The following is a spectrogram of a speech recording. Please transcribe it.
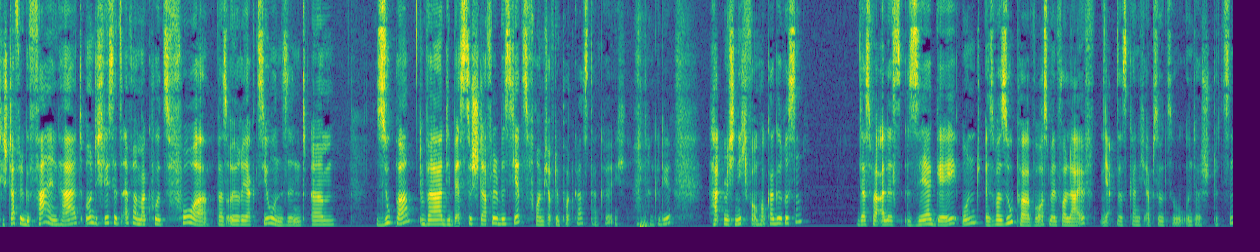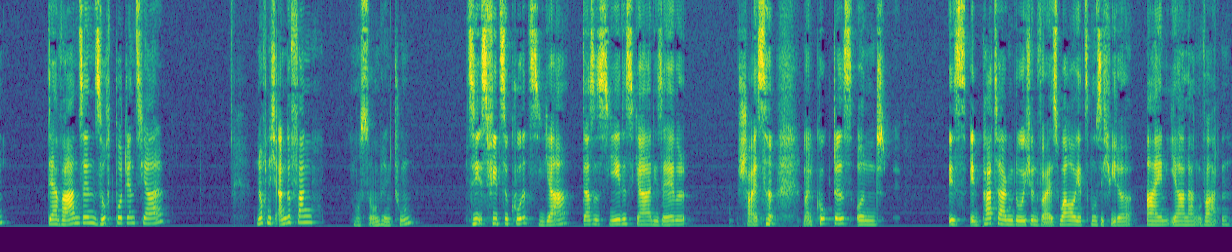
die Staffel gefallen hat. Und ich lese jetzt einfach mal kurz vor, was eure Reaktionen sind. Ähm, super, war die beste Staffel bis jetzt. Freue mich auf den Podcast. Danke, ich danke dir. Hat mich nicht vom Hocker gerissen. Das war alles sehr gay und es war super. Warsman for Life. Ja, das kann ich absolut so unterstützen. Der Wahnsinn, Suchtpotenzial. Noch nicht angefangen. Muss so unbedingt tun. Sie ist viel zu kurz. Ja, das ist jedes Jahr dieselbe Scheiße. Man guckt es und ist in ein paar Tagen durch und weiß, wow, jetzt muss ich wieder ein Jahr lang warten.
